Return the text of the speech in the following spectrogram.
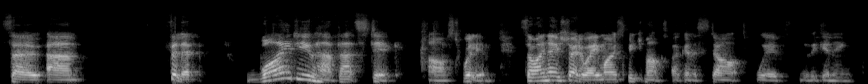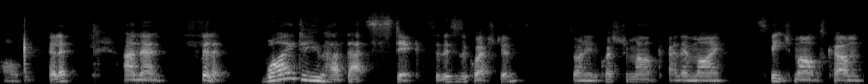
So um, Philip why do you have that stick? asked William. So I know straight away my speech marks are going to start with the beginning of Philip. And then, Philip, why do you have that stick? So this is a question. So I need a question mark. And then my speech marks come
